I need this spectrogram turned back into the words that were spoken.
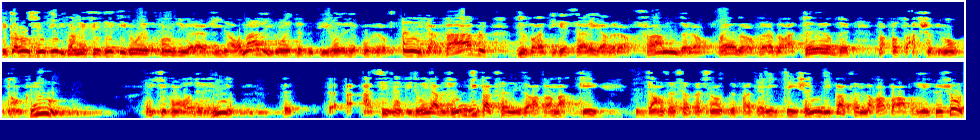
Et comment se fait-il qu'en effet, dès qu'ils vont être rendus à la vie normale, ils vont, être, ils vont devenir incapables de pratiquer ça à l'égard de leurs femmes, de leurs frères, de leurs collaborateurs, de, absolument autant que nous, et qu'ils vont redevenir euh, assez impitoyables. Je ne dis pas que ça ne les aura pas marqués dans un certain sens de fraternité. Je ne dis pas que ça ne leur aura pas appris quelque chose,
